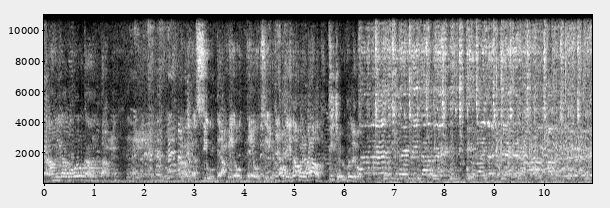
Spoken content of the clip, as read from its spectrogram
La amiga, ¿cómo lo canta? Amiga, sí, usted, amiga, usted, sí. Ok, ¿estamos preparados? DJ, I'm gonna make it.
